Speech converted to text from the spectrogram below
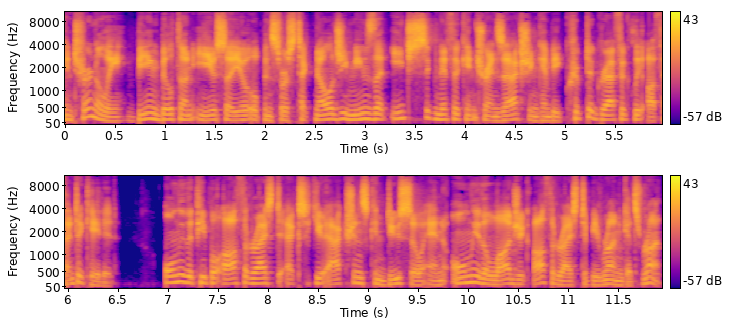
Internally, being built on EOSIO open source technology means that each significant transaction can be cryptographically authenticated. Only the people authorized to execute actions can do so, and only the logic authorized to be run gets run.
